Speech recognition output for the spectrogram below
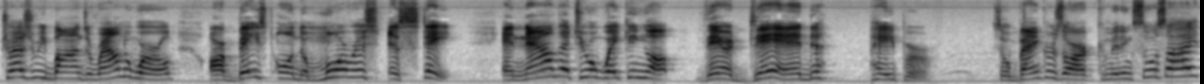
Treasury bonds around the world, are based on the Moorish estate. And now that you're waking up, they're dead paper. So bankers are committing suicide?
